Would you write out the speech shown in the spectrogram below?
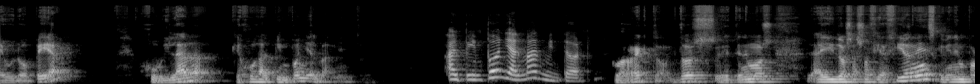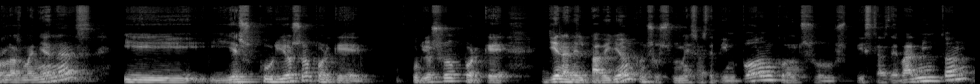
europea, jubilada, que juega al ping-pong y al badminton. Al ping-pong y al badminton. Correcto. Dos, eh, tenemos, hay dos asociaciones que vienen por las mañanas y, es curioso porque, curioso porque llenan el pabellón con sus mesas de ping-pong, con sus pistas de badminton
